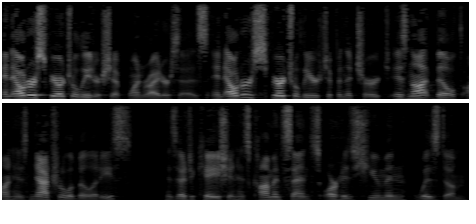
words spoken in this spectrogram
An elder's spiritual leadership, one writer says, an elder's spiritual leadership in the church is not built on his natural abilities, his education, his common sense, or his human wisdom.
